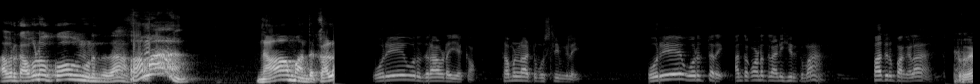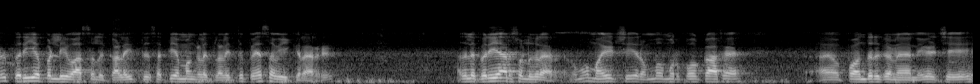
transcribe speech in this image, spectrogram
அவருக்கு அவ்வளோ கோபம் இருந்ததா? ஆமா. நாம் அந்த கல ஒரே ஒரு திராவிட இயக்கம் தமிழ்நாட்டு முஸ்லீம்களை ஒரே ஒருத்தரை அந்த கோணத்தில் அணுகியிருக்குமா? பார்த்துருப்பாங்களா? இவர்கள் பெரிய பள்ளி வாசலுக்கு அழைத்து சத்தியமங்கலத்தில் அழைத்து பேச வைக்கிறார்கள். அதில் பெரியார் சொல்லுகிறார் ரொம்ப மகிழ்ச்சி ரொம்ப முற்போக்காக இப்போ வந்திருக்க நிகழ்ச்சி.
